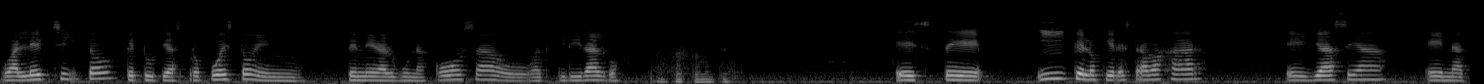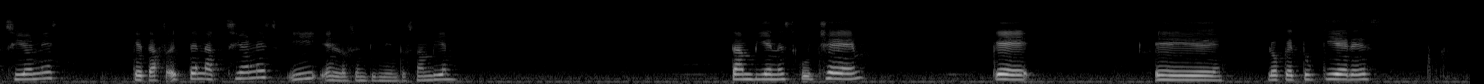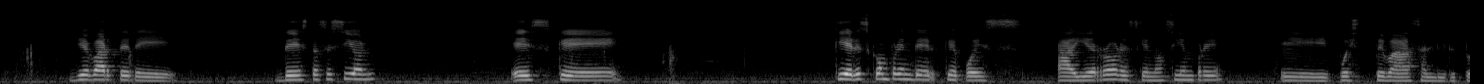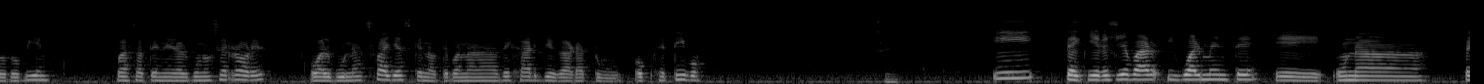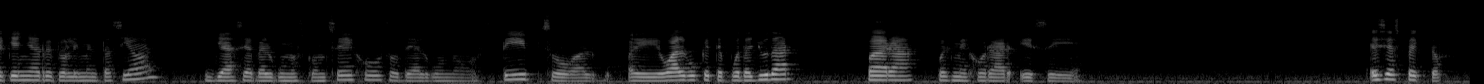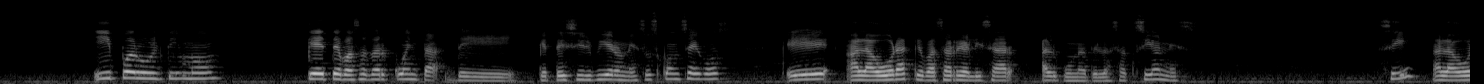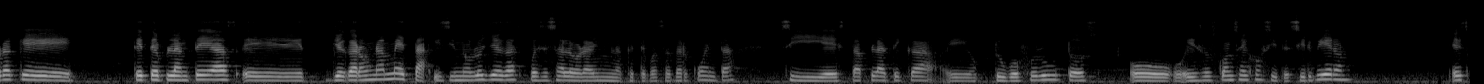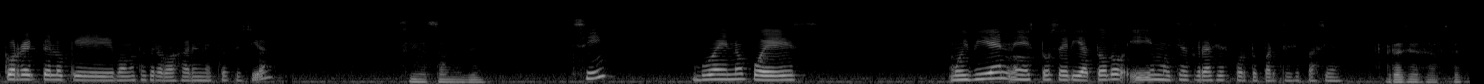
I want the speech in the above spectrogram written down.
o al éxito que tú te has propuesto en tener alguna cosa o adquirir algo. Exactamente. Este, y que lo quieres trabajar eh, ya sea en acciones que te afecten acciones y en los sentimientos también. También escuché que eh, lo que tú quieres llevarte de, de esta sesión es que quieres comprender que pues hay errores que no siempre eh, pues te va a salir todo bien. Vas a tener algunos errores o algunas fallas que no te van a dejar llegar a tu objetivo y te quieres llevar igualmente eh, una pequeña retroalimentación, ya sea de algunos consejos o de algunos tips o algo, eh, o algo que te pueda ayudar para pues mejorar ese ese aspecto. Y por último, que te vas a dar cuenta de que te sirvieron esos consejos eh, a la hora que vas a realizar alguna de las acciones. ¿sí? A la hora que, que te planteas eh, llegar a una meta y si no lo llegas, pues es a la hora en la que te vas a dar cuenta si esta plática eh, obtuvo frutos o esos consejos si te sirvieron. ¿Es correcto lo que vamos a trabajar en esta sesión? Sí, está muy bien. Sí. Bueno, pues muy bien, esto sería todo y muchas gracias por tu participación. Gracias a usted.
